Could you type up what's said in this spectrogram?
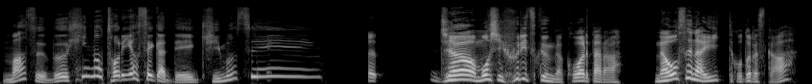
まず部品の取り寄せができません。じゃあもしフリッツくんが壊れたら直せないってことですか？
